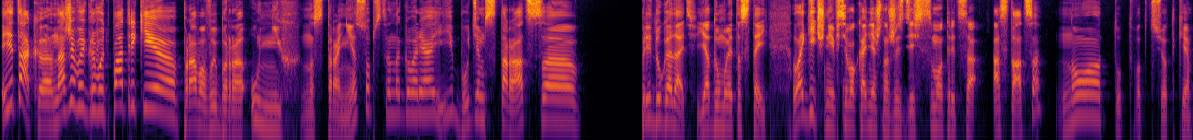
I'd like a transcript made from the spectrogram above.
Итак, э, ножи выигрывают Патрики. Право выбора у них на стороне, собственно говоря. И будем стараться предугадать. Я думаю, это стей. Логичнее всего, конечно же, здесь смотрится остаться. Но тут вот все-таки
